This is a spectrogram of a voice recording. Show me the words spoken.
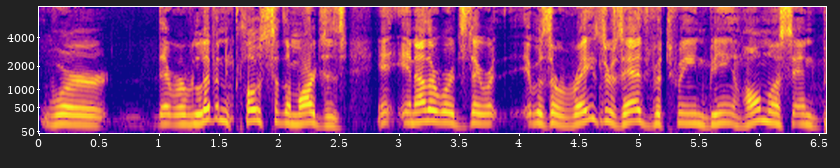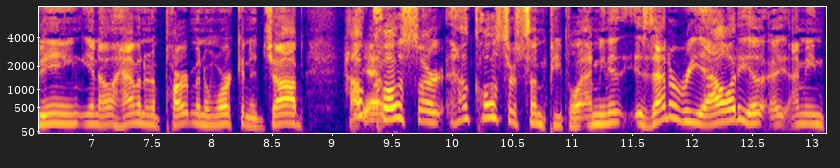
were they were living close to the margins. In, in, other words, they were it was a razor's edge between being homeless and being you know having an apartment and working a job. How yeah. close are how close are some people? I mean, is that a reality? I, I mean,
